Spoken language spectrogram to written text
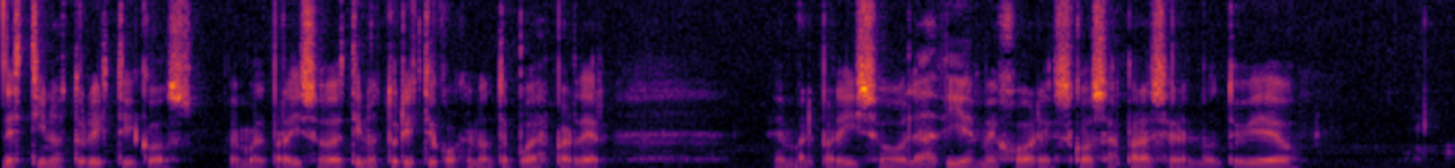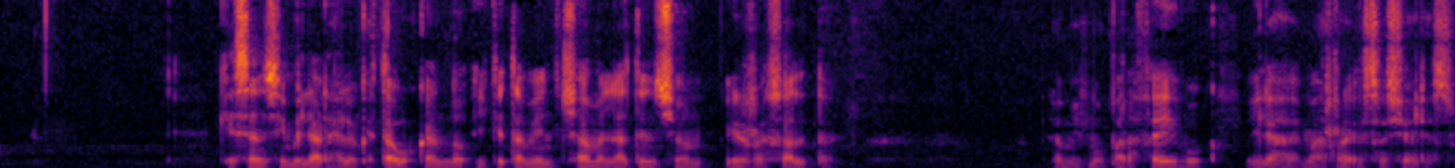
destinos turísticos en Valparaíso, destinos turísticos que no te puedes perder en Valparaíso, las 10 mejores cosas para hacer en Montevideo, que sean similares a lo que está buscando y que también llamen la atención y resalten. Lo mismo para Facebook y las demás redes sociales.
